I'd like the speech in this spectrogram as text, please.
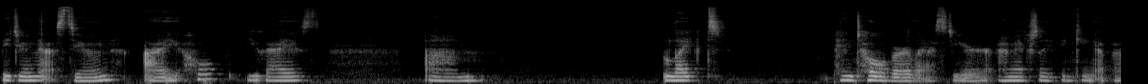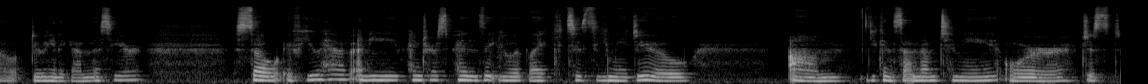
be doing that soon. I hope you guys um, liked Pintober last year. I'm actually thinking about doing it again this year. So if you have any Pinterest pins that you would like to see me do, um, you can send them to me or just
